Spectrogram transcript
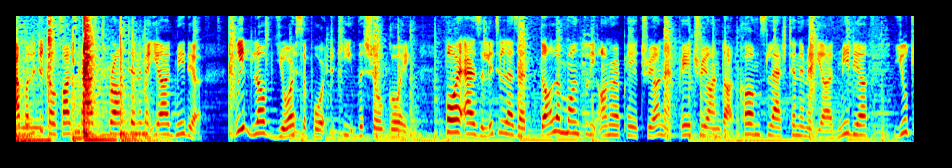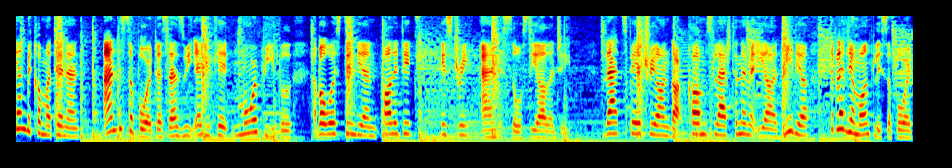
a political podcast from Tenement Yard Media. We'd love your support to keep the show going. For as little as a dollar monthly on our Patreon at patreon.com slash tenementyardmedia, you can become a tenant and support us as we educate more people about West Indian politics, history, and sociology. That's patreon.com slash tenementyardmedia to pledge your monthly support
